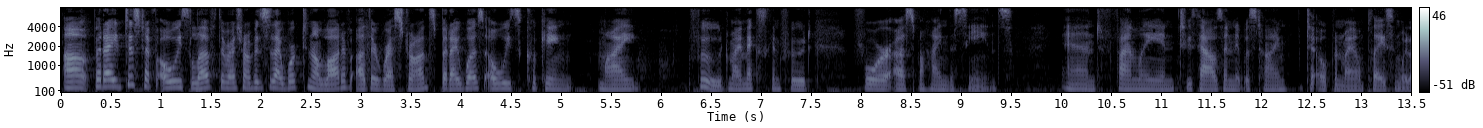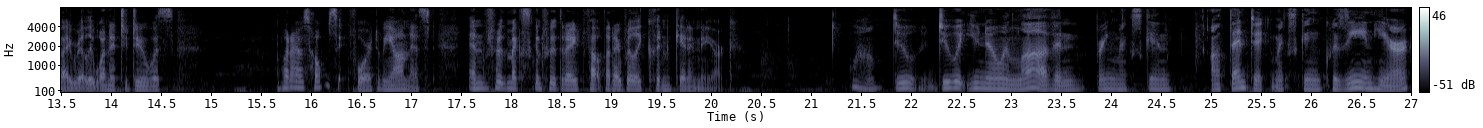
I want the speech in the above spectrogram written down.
Uh, but I just have always loved the restaurant business. I worked in a lot of other restaurants, but I was always cooking my food, my Mexican food, for us behind the scenes. And finally, in 2000, it was time to open my own place. And what I really wanted to do was what I was homesick for, to be honest, and for the Mexican food that I felt that I really couldn't get in New York. Well, do do what you know and love, and bring Mexican, authentic Mexican cuisine here.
